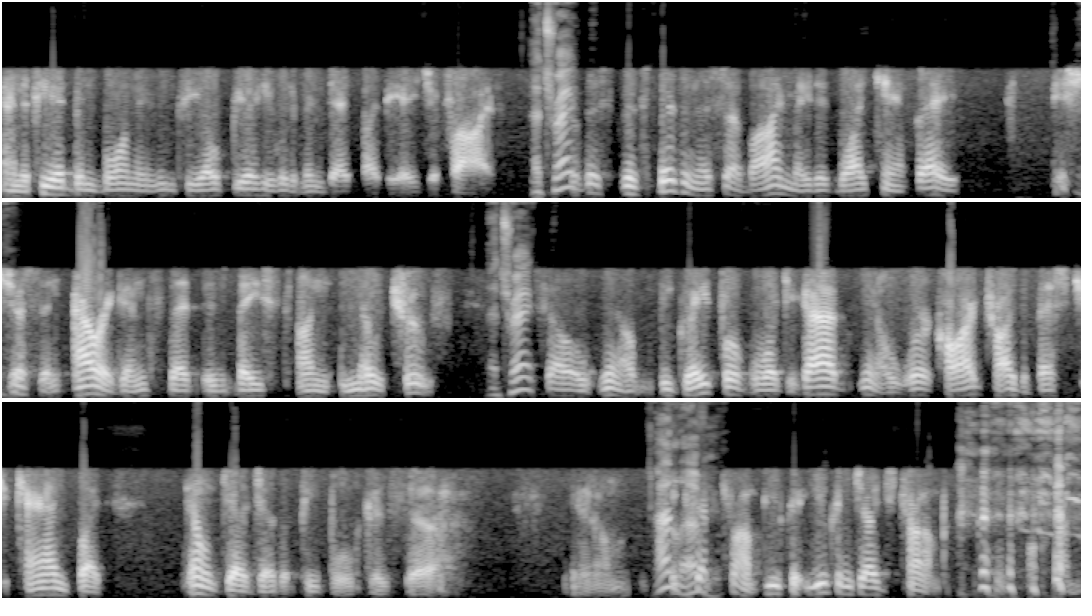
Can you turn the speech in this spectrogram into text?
and if he had been born in Ethiopia, he would have been dead by the age of five. That's So right. this this business of I made it, why can't they? Is just an arrogance that is based on no truth. That's right. So you know, be grateful for what you got. You know, work hard, try the best you can, but don't judge other people because uh, you know. I love except you. Trump. You can you can judge Trump. I'm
